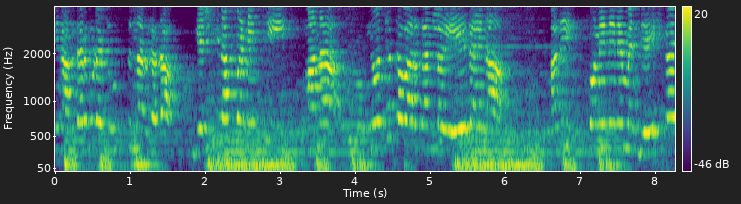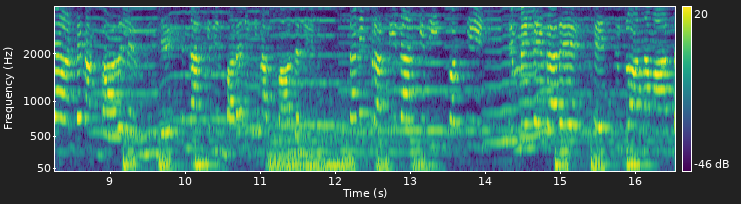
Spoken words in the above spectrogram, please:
మీరు అందరు కూడా చూస్తున్నారు కదా గెలిచినప్పటి నుంచి మన నియోజకవర్గంలో ఏదైనా అది కొన్ని నేను మేము చేసినారా అంటే నాకు బాధ లేదు. నేను చేసిన దానికి నేను పడడానికి నాకు బాధ లేదు. కానీ ప్రతి దానికి తీసుకొచ్చి ఎమ్మెల్యే గారే చేస్తుండ్రు అన్న మాట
